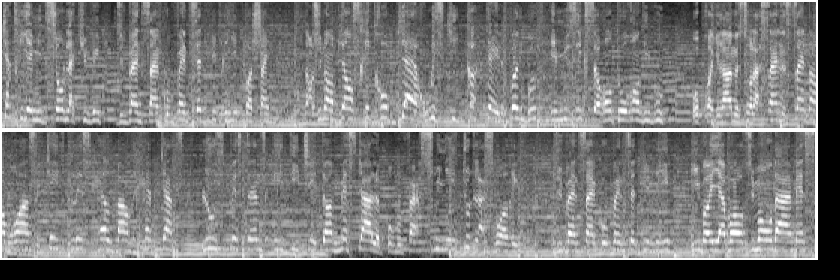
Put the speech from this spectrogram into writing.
quatrième édition de la cuvée du 25 au 27 février prochain. Dans une ambiance rétro, bière, whisky, cocktail, bonne bouffe et musique seront au rendez-vous. Au programme sur la scène Saint-Ambroise, Kate Bliss, Hellbound, Hepcats, Loose Pistons et DJ Don Mescal pour vous faire swinger toute la soirée. Du 25 au 27 février, il va y avoir du monde à messe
